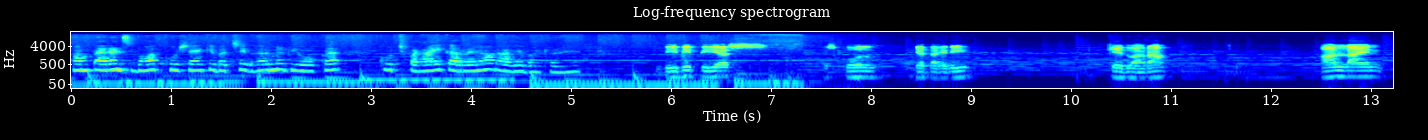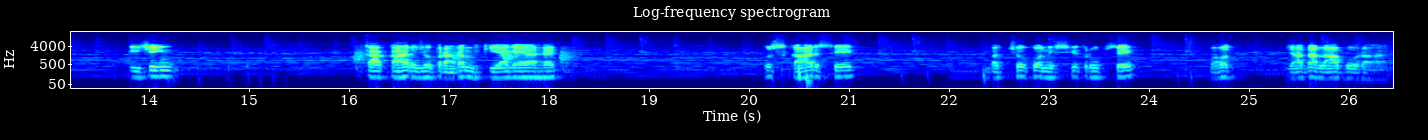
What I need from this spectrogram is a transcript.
हम पेरेंट्स बहुत खुश हैं कि बच्चे घर में भी होकर कुछ पढ़ाई कर रहे हैं और आगे बढ़ रहे हैं। बीबीपीएस स्कूल जतहरी के द्वारा ऑनलाइन टीचिंग का कार्य जो प्रारंभ किया गया है, उस कार्य से बच्चों को निश्चित रूप से बहुत ज़्यादा लाभ हो रहा है।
